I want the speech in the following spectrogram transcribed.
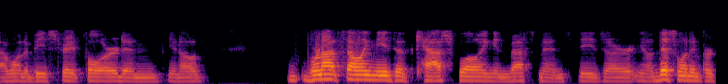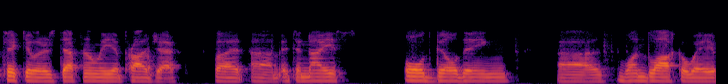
I want to be straightforward and you know we're not selling these as cash flowing investments. These are, you know, this one in particular is definitely a project, but um, it's a nice old building, uh, one block away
